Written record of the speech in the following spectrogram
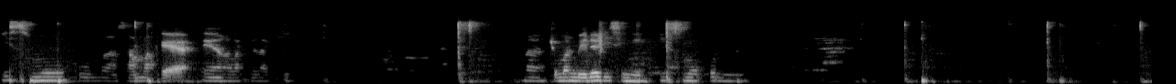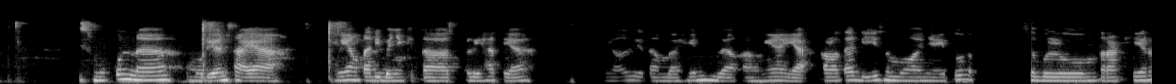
ismu kuma sama kayak yang laki-laki. Nah, cuman beda di sini ismu kun. Ismu kunna, kemudian saya. Ini yang tadi banyak kita lihat ya. Tinggal ditambahin belakangnya ya. Kalau tadi semuanya itu sebelum terakhir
